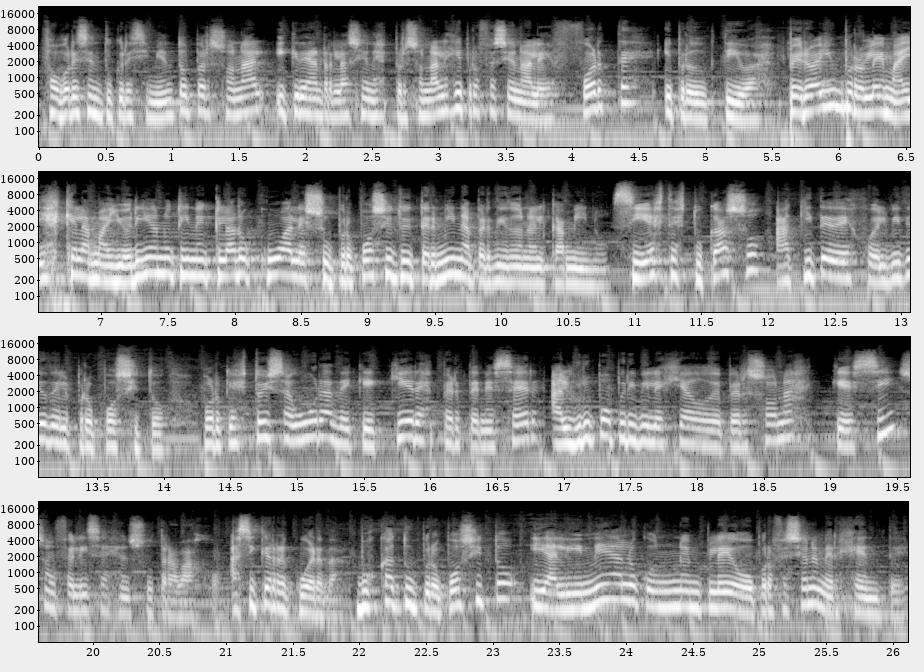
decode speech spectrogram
favorecen tu crecimiento personal y crean relaciones personales y profesionales fuertes y productivas. Pero hay problema y es que la mayoría no tiene claro cuál es su propósito y termina perdido en el camino. Si este es tu caso, aquí te dejo el vídeo del propósito, porque estoy segura de que quieres pertenecer al grupo privilegiado de personas que sí son felices en su trabajo. Así que recuerda, busca tu propósito y alinéalo con un empleo o profesión emergente.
